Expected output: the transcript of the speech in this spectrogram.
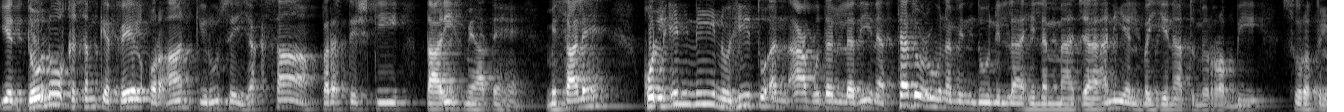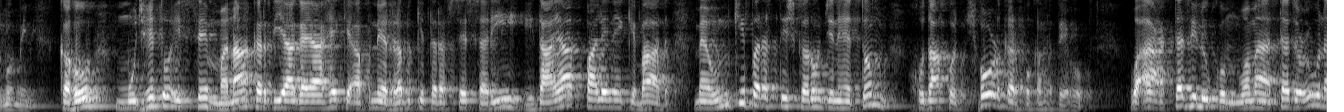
یہ دونوں قسم کے فعل قرآن کی روح سے یکساں پرستش کی تعریف میں آتے ہیں۔ مثالیں قل انی نہیت ان اعبد الذین تدعون من دون اللہ لما جاءنی البینات من ربی سورة المؤمن. کہو، مجھے تو اس سے منع کر دیا گیا ہے کہ اپنے رب کی طرف سے سری ہدایات پا لینے کے بعد میں ان کی پرستش کروں جنہیں تم خدا کو چھوڑ کر پکارتے ہو. وَأَعْتَزِلُكُمْ وَمَا تَدْعُونَ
